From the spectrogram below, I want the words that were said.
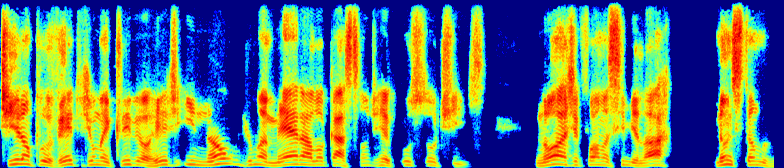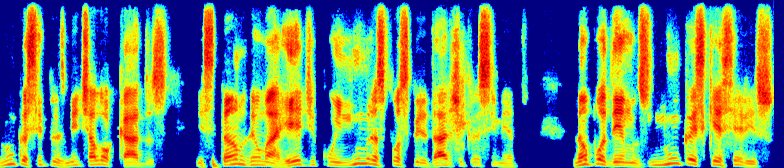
tiram proveito de uma incrível rede e não de uma mera alocação de recursos ou times. Nós, de forma similar, não estamos nunca simplesmente alocados, estamos em uma rede com inúmeras possibilidades de crescimento. Não podemos nunca esquecer isso.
